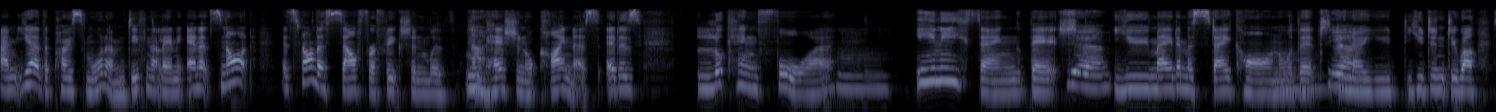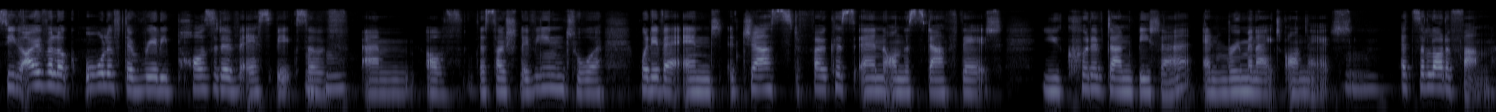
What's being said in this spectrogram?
um, yeah, the post mortem definitely, and, and it's not it's not a self reflection with compassion or kindness. It is looking for. Mm. Anything that Yeah. you made a mistake on, or mm. that Yeah. you know you you didn't do well, so you overlook all of the really positive aspects of mm-hmm. um, of the social event or whatever, and just focus in on the stuff that you could have done better and ruminate on that. Mm. It's a lot of fun.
